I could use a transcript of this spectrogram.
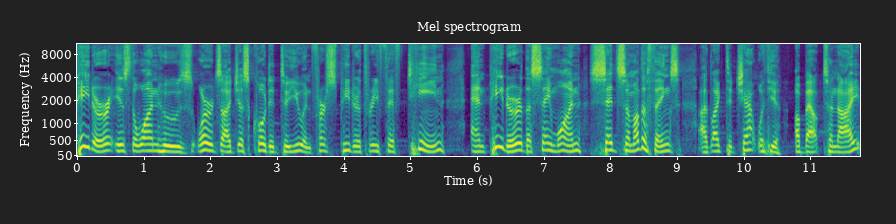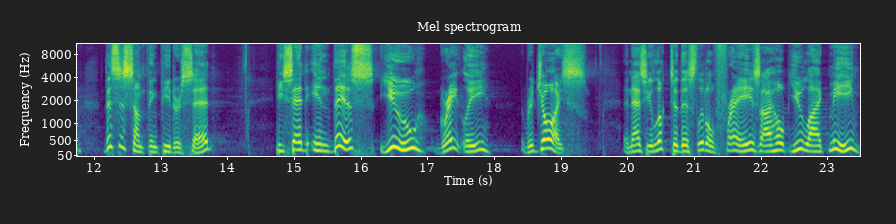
Peter is the one whose words I just quoted to you in 1 Peter 3:15 and Peter the same one said some other things I'd like to chat with you about tonight. This is something Peter said. He said in this you greatly rejoice. And as you look to this little phrase, I hope you, like me,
